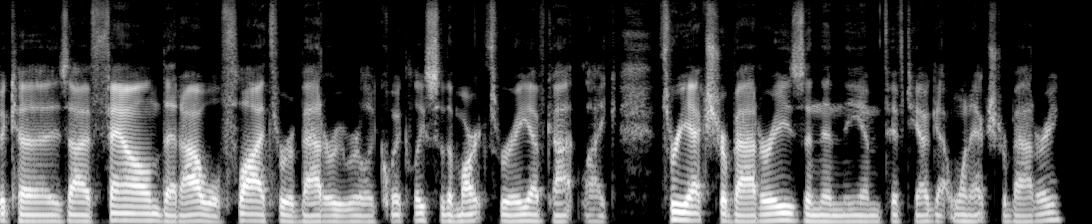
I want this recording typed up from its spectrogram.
because I've found that I will fly through a battery really quickly. So the Mark III, I've got like three extra batteries, and then the M50, I've got one extra battery.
